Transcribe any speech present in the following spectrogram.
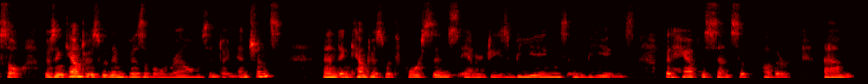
So there's encounters with invisible realms and dimensions and encounters with forces, energies, beings, and beings that have the sense of other. Um,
